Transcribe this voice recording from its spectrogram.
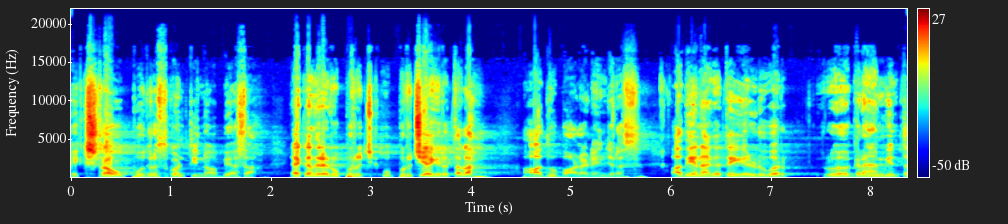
ಎಕ್ಸ್ಟ್ರಾ ಉಪ್ಪು ಉದುರಿಸ್ಕೊಂಡು ತಿನ್ನೋ ಅಭ್ಯಾಸ. ಯಾಕಂದರೆ ಉಪ್ಪು ರುಚಿ, ಉಪ್ಪು ರುಚಿಯಾಗಿರುತ್ತಲ್ಲ, ಅದು ಭಾಳ ಡೇಂಜರಸ್ ಅದೇನಾಗುತ್ತೆ, ಎರಡೂವರೆ ಗ್ರಾಮ್ಗಿಂತ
